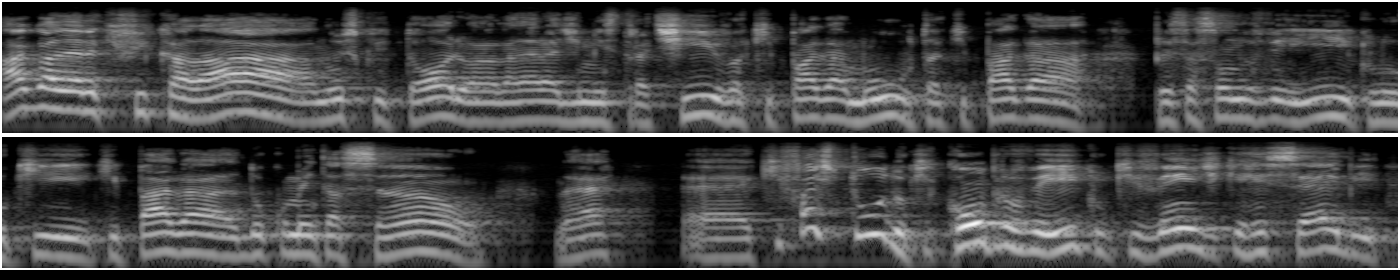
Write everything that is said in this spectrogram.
a galera que fica lá no escritório, a galera administrativa, que paga multa, que paga prestação do veículo, que, que paga documentação, né? é, que faz tudo, que compra o veículo, que vende, que recebe.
